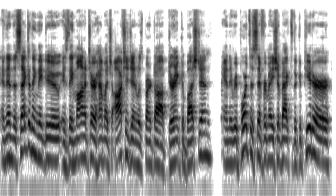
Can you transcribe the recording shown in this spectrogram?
And then the second thing they do is they monitor how much oxygen was burnt off during combustion. And they report this information back to the computer,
